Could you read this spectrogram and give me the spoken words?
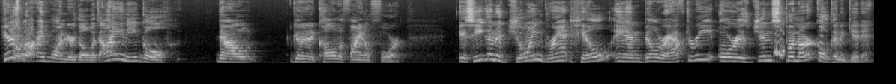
Here's Joe what Buck. I wonder though, with Ian Eagle now going to call the final four, is he going to join Grant Hill and Bill Raftery, or is Jim Spanarkel going to get in?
